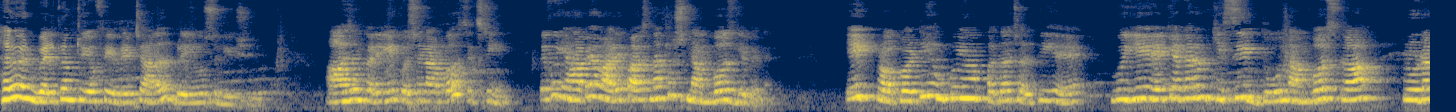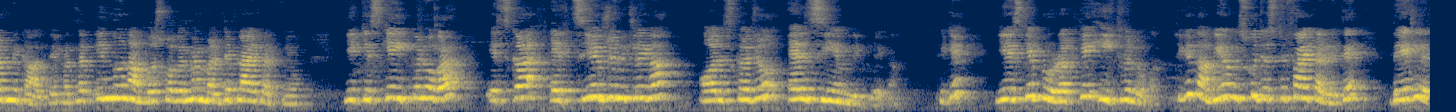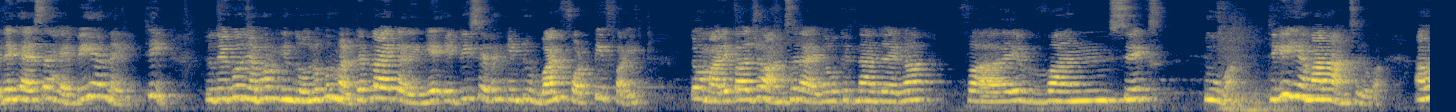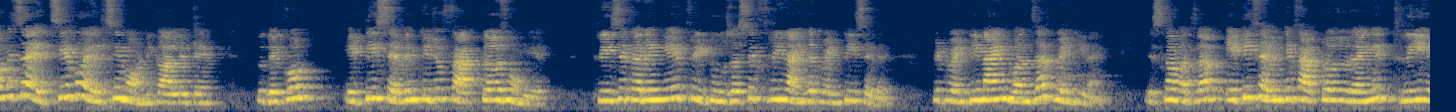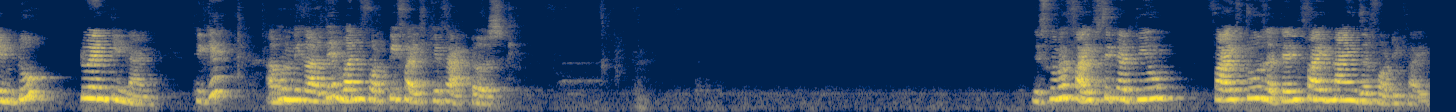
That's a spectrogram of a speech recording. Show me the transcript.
Hello and welcome to your favourite channel Braino Solution आज हम करेंगे क्वेश्चन नंबर सिक्सटीन देखो, यहाँ पे हमारे पास ना कुछ नंबर्स गिवन है। एक प्रॉपर्टी हमको यहाँ पता चलती है, वो ये है कि अगर हम किसी दो नंबर्स का प्रोडक्ट निकालते हैं मतलब इन दो नंबर्स को अगर मैं मल्टीप्लाई करती हूँ, ये किसके इक्वल होगा? इसका एचसीएफ जो निकलेगा और इसका जो एलसीएम निकलेगा। ठीक है? ये इसके प्रोडक्ट के इक्वल होगा। ठीक है? तो अभी हम इसको जस्टिफाई कर लेते हैं। देख लेते हैं कि ऐसा है भी या नहीं, ठीक? तो देखो, जब हम इन दोनों को मल्टीप्लाई करेंगे 87 सेवन इंटू वन तो हमारे पास जो आंसर आएगा वो कितना आ जाएगा? Five one six two one ठीक है? ये हमारा आंसर होगा। अब हम इससे एच सी और एल सी और निकाल लेते हैं। तो देखो 87 के जो फैक्टर्स होंगे थ्री से करेंगे थ्री टू जो सिक्स थ्री नाइन जो ट्वेंटी सेवन फिर ट्वेंटी नाइन वन जो ट्वेंटी नाइन इसका मतलब 87 के फैक्टर्स हो जाएँगे थ्री इंटू ट्वेंटी नाइन। ठीक है? अब हम निकालते हैं वन फोर्टी फाइव के फैक्टर्स इसको मैं फाइव से करती हूँ फाइव टू जो टेन फाइव नाइन जो फोर्टी फाइव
